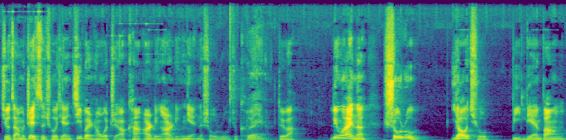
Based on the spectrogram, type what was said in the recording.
就咱们这次抽签，基本上我只要看二零二零年的收入就可以了，对吧？另外呢，收入要求比联邦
